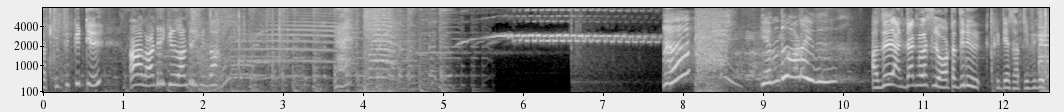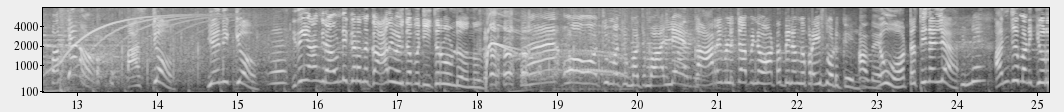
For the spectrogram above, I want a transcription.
സർട്ടിഫിക്കറ്റ് ആ കാണ്ടിരിക്കുന്നു കാണ്ടിരിക്കുന്നതാ എന്തുവാണോ ഇത് അത് അഞ്ചാം ക്ലാസ്സിൽ ഓട്ടത്തിന് കിട്ടിയ സർട്ടിഫിക്കറ്റ് ഫസ്റ്റ് എനിക്കോ? ഇത് ഞാൻ ഗ്രൗണ്ടിൽ കിടന്ന് കാറി വിളിച്ചപ്പോ ടീച്ചർ കൊണ്ട് തന്നത് ഓ ചുമ്മാ ചുമ്മാ ചുമ്മാ. അല്ലേ? കാറി വിളിച്ചാ പിന്നെ ഓട്ടത്തിന് അങ്ങ് പ്രൈസ് കൊടുക്കില്ല ഓട്ടത്തിനല്ല. പിന്നെ? അഞ്ചു മണിക്കൂർ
